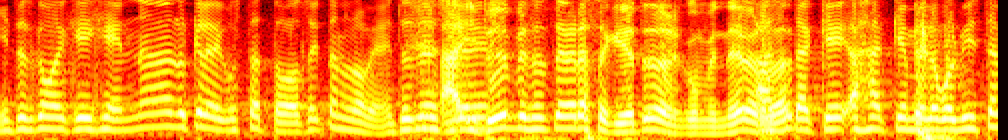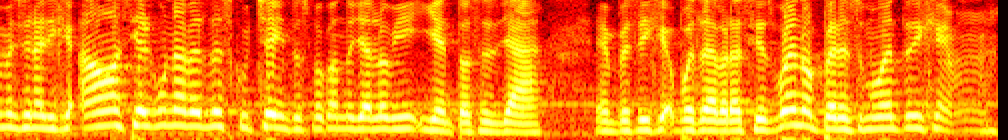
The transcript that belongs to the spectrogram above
Y entonces como que dije, no, es lo que le gusta a todos, ahorita no lo veo. Entonces Ah, y tú empezaste a ver hasta que yo te lo recomendé, ¿verdad? hasta que, ajá, que me lo volviste a mencionar y dije, ah, sí, alguna vez lo escuché. Y entonces fue cuando ya lo vi y entonces ya empecé y dije, pues la verdad sí es bueno, pero en su momento dije, "Mm,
